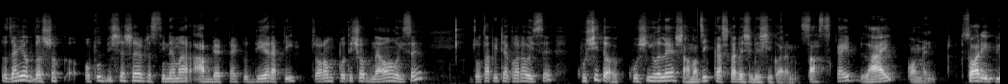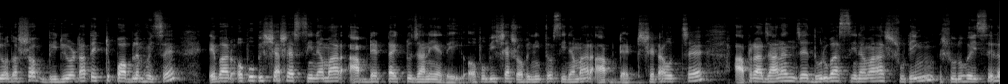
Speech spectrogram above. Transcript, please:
তো যাই হোক দর্শক, অপু বিশ্বাসের সিনেমার আপডেটটা একটু দিয়ে রাখি। চরম প্রতিশোধ নেওয়া হয়েছে জোতাপিটা করা হয়েছে খুশি তো, খুশি হলে সামাজিক কাজটা বেশি বেশি করেন। সাবস্ক্রাইব লাইক কমেন্ট সরি প্রিয় দর্শক, ভিডিওটাতে একটু প্রবলেম হয়েছে এবার অপু বিশ্বাসের সিনেমার আপডেটটা একটু জানিয়ে দিই। অপু বিশ্বাস অভিনীত সিনেমার আপডেট সেটা হচ্ছে, আপনারা জানেন যে দুর্বা সিনেমা শুটিং শুরু হয়েছিল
